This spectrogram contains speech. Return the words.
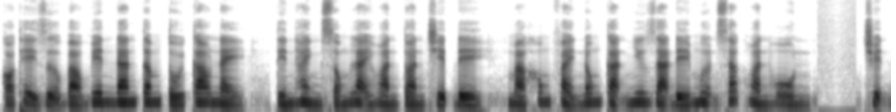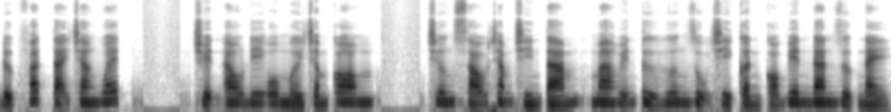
có thể dựa vào viên đan tâm tối cao này, tiến hành sống lại hoàn toàn triệt để, mà không phải nông cạn như giả đế mượn xác hoàn hồn. Chuyện được phát tại trang web truyệnaudiomoi.com. Chương 698, Ma Huyễn Tử Hương dụ chỉ cần có viên đan dược này,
